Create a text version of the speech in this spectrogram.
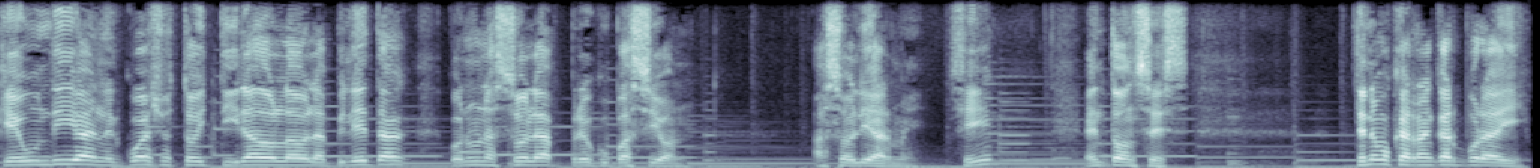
que un día en el cual yo estoy tirado al lado de la pileta con una sola preocupación a solearme, ¿sí? Entonces, tenemos que arrancar por ahí.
